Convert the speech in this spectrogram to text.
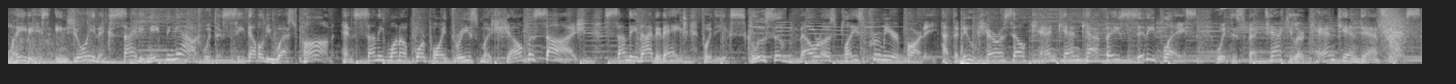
Ladies, enjoy an exciting evening out with the CW West Palm and Sunny 104.3's Michelle Visage. Sunday night at 8 for the exclusive Melrose Place premiere party at the new Carousel Can Can Cafe City Place with the spectacular Can Can dancers.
